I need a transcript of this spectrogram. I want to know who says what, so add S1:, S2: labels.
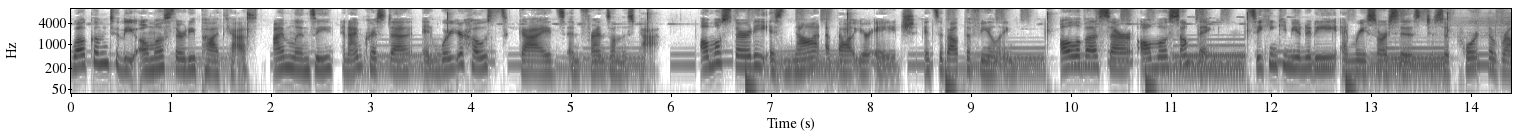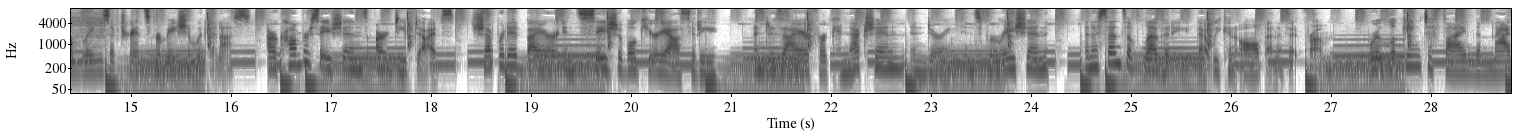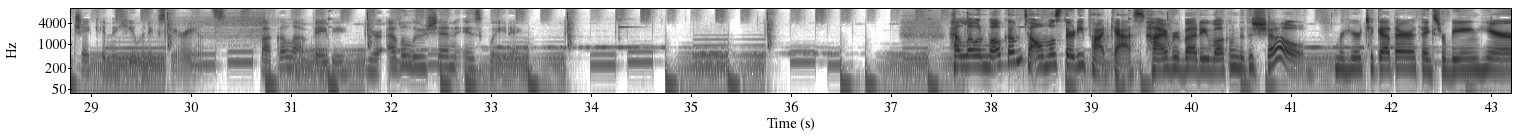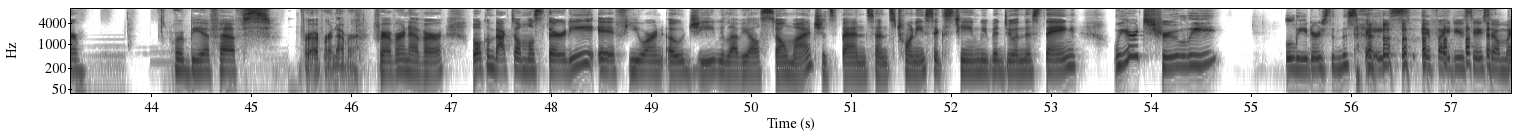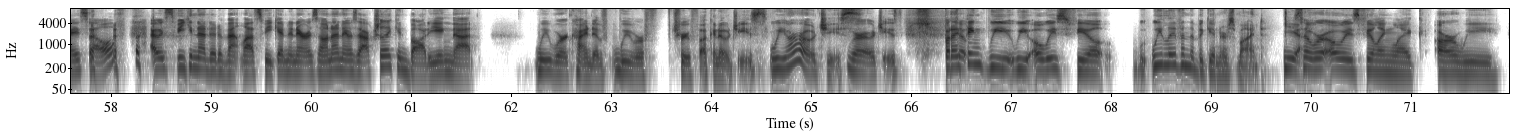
S1: Welcome to the Almost 30 podcast. I'm Lindsey.
S2: And I'm Krista, and we're your hosts, guides, and friends on this path. Almost 30 is not about your age, it's about the feeling. All of us are almost something, seeking community and resources to support the rumblings of transformation within us.
S1: Our conversations are deep dives, shepherded by our insatiable curiosity and desire for connection, enduring inspiration, and a sense of levity that we can all benefit from.
S2: We're looking to find the magic in the human experience.
S1: Buckle up, baby. Your evolution is waiting.
S2: Hello and welcome to Almost 30 Podcast.
S1: Hi, everybody. Welcome to the show. We're here together. Thanks for being here. We're BFFs forever and ever.
S2: Forever and ever. Welcome back to Almost 30. If you are an OG, we love you all so much. It's been since 2016 we've been doing this thing. We are truly leaders in the space, if I do say so myself. I was speaking at an event last weekend in Arizona and I was actually like embodying that we were kind of we were true fucking OGs.
S1: We are OGs.
S2: We're OGs.
S1: But so, I think we we always feel we live in the beginner's mind.
S2: Yeah.
S1: So we're always feeling like, are we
